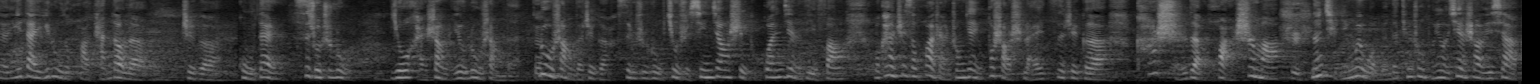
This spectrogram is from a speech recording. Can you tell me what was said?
呃，“一带一路”的话谈到了这个古代丝绸之路，有海上也有陆上的，对陆上的这个丝绸之路就是新疆是一个关键的地方。我看这次画展中间有不少是来自这个喀什的画，是吗？是是能请您为我们的听众朋友介绍一下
